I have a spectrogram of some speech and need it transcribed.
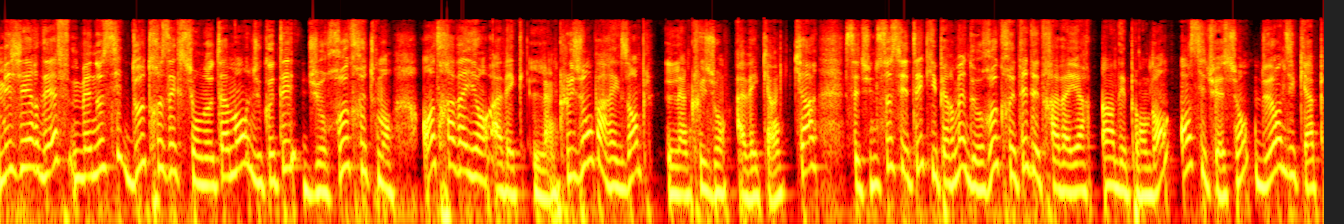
Mais GRDF mène aussi d'autres actions, notamment du côté du recrutement, en travaillant avec l'inclusion, par exemple. L'inclusion avec un K, c'est une société qui permet de recruter des travailleurs indépendants en situation de handicap.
